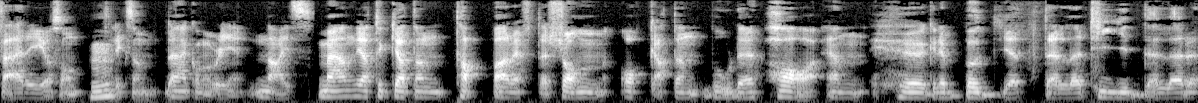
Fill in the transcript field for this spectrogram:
färg och sånt. Mm. Liksom. Det här kommer bli nice. Men jag tycker att den tappar eftersom och att den borde ha en högre budget eller tid eller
